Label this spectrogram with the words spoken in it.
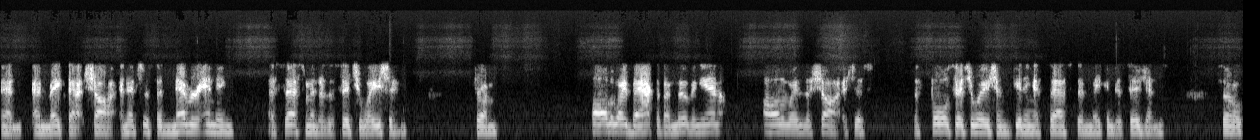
and and make that shot. And it's just a never ending assessment of the situation from all the way back as I'm moving in, all the way to the shot. It's just the full situation's getting assessed and making decisions. So,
